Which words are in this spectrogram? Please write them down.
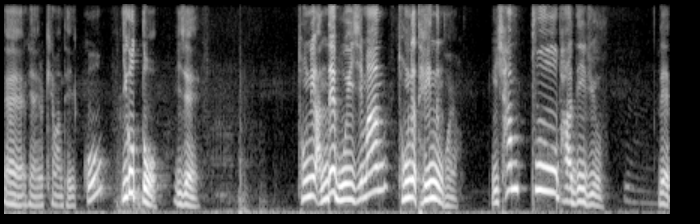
예, 그냥 이렇게만 돼 있고 이것도 이제 정리 안 돼 보이지만 정리가 돼 있는 거예요. 이 샴푸 바디류, 네,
